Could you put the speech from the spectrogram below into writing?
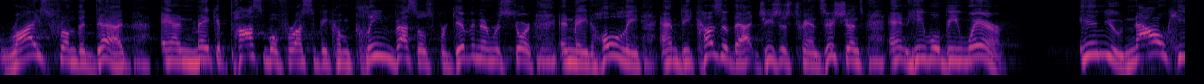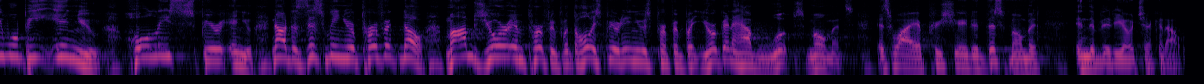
rise from the dead, and make it possible for us to become clean vessels, forgiven and restored and made holy. And because of that, Jesus transitions and he will be where? in you. Now he will be in you. Holy Spirit in you. Now, does this mean you're perfect? No. Moms, you're imperfect, but the Holy Spirit in you is perfect, but you're going to have whoops moments. It's why I appreciated this moment in the video. Check it out.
